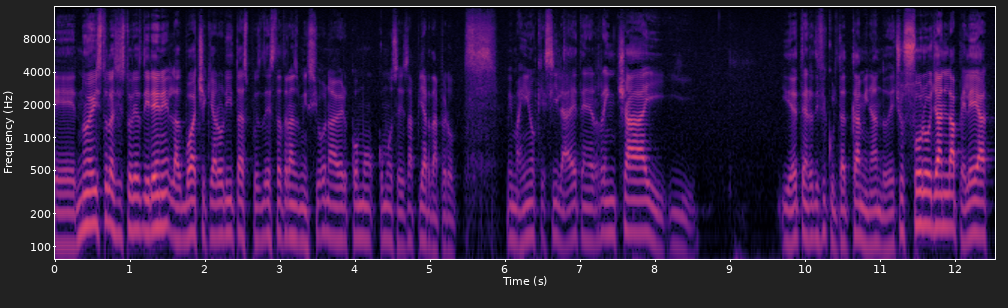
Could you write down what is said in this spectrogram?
Eh, no he visto las historias de Irene, las voy a chequear ahorita después de esta transmisión a ver cómo, cómo se esa pierda, pero me imagino que sí, la debe tener reinchada y, y, debe tener dificultad caminando. De hecho, solo ya en la pelea,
